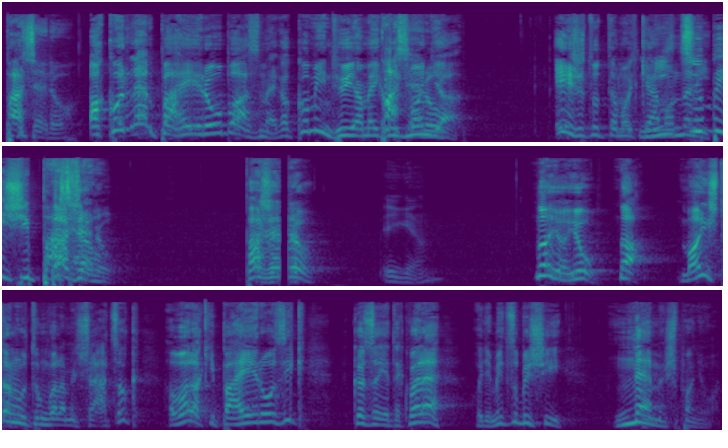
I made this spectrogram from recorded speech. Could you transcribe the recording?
Pajero. Akkor nem Pajero, bazd meg, akkor mind hülye, amelyik úgy mondja. Én sem tudtam, hogy kell mondani. Mitsubishi Pajero. Pajero. Igen. Nagyon jó. Na, ma is tanultunk valamit, srácok. Ha valaki páhérózik, közöljétek vele, hogy a Mitsubishi nem spanyol.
